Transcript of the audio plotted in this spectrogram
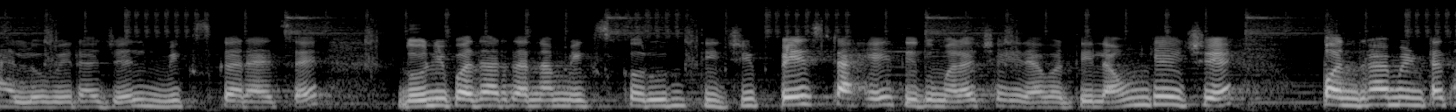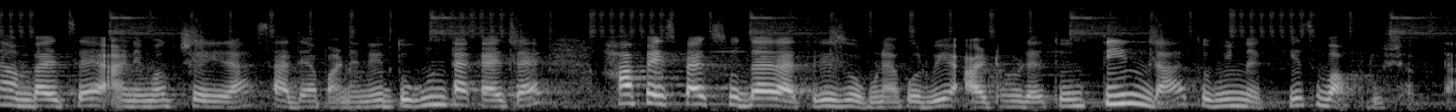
ॲलोवेरा जेल मिक्स करायचं आहे दोन्ही पदार्थांना मिक्स करून ती जी पेस्ट आहे ती तुम्हाला चेहऱ्यावरती लावून घ्यायची आहे. पंधरा मिनटं थांबायचं आहे आणि मग चेहरा साध्या पाण्याने धुवून टाकायचा आहे हा फेस पॅक सुद्धा रात्री झोपण्यापूर्वी आठवड्यातून तीनदा तुम्ही नक्कीच वापरू शकता.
